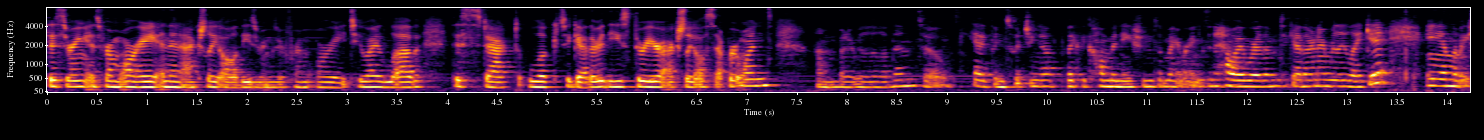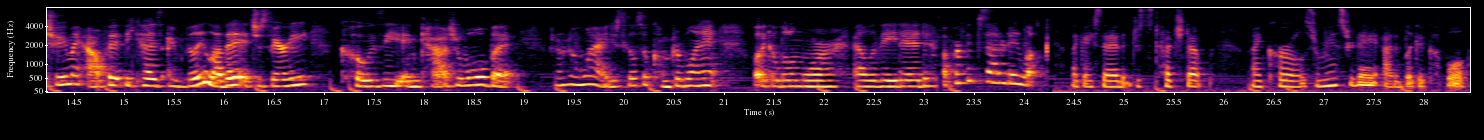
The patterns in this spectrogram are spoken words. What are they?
this ring is from Aurate and then actually all these rings are from Aurate too. I love this stacked look together. These three are actually all separate ones. Um, but I really love them. So yeah, I've been switching up like the combinations of my rings and how I wear them together and I really like it. And let me show you my outfit because I really love it. It's just very cozy and casual, but I don't know why, I just feel so comfortable in it, but like a little more elevated. A perfect Saturday look. Like I said, just touched up my curls from yesterday, added like a couple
